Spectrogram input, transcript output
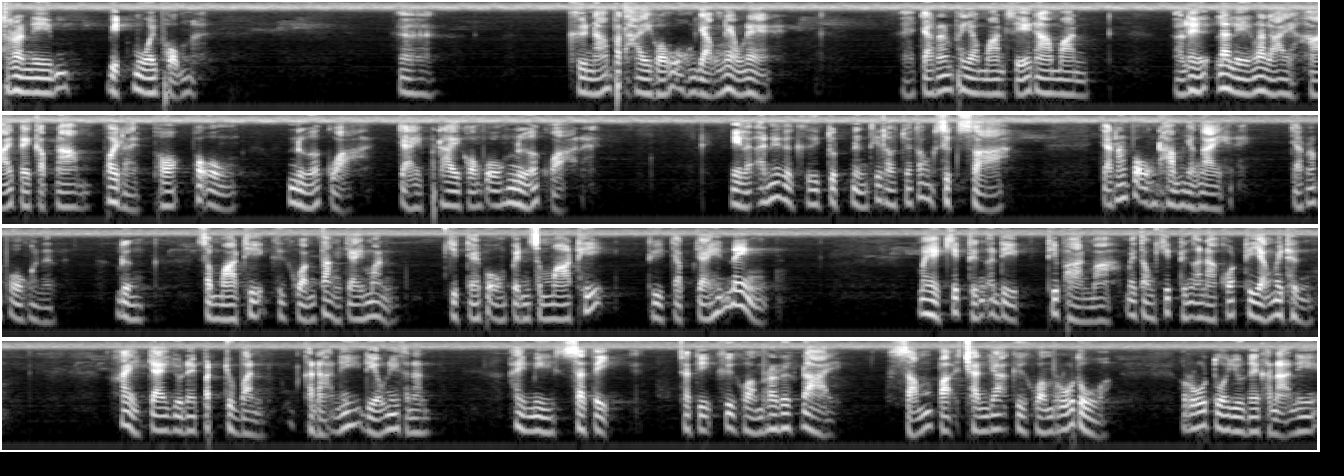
ธรณีบิดมวยผมคือน้ำพระทัยขององค์อย่างแน่วแน่ จากนั้นพญามารเสนามารละเลงละลายหายไปกับน้ำเพราะอะไรเพราะพระองค์เหนือกว่า ใจพระทัยของพระองค์เหนือกว่านะนี่แหละ อันนี้ก็คือจุดหนึ่งที่เราจะต้องศึกษา จากนั้นพระองค์ทำยังไง จากนั้นพระองค์เนั้นเรื่องสมาธิคือความตั้งใจมั่น จิตใจพระองค์เป็นสมาธิที่จับใจให้เน่ง ไม่ให้คิดถึงอดีตที่ผ่านมา ไม่ต้องคิดถึงอนาคตที่ยังไม่ถึง ให้ใจอยู่ในปัจจุบันขณะนี้เดี๋ยวนี้เท่านั้น ให้มีสติ สติคือความระลึกได้ สัมปชัญญะคือความรู้ตัว รู้ตัวอยู่ในขณะนี้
